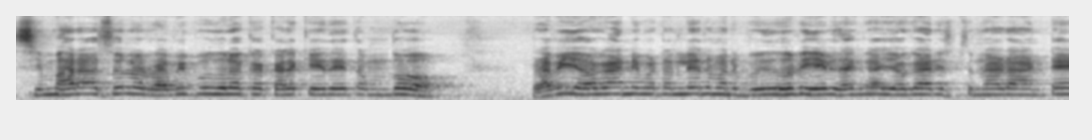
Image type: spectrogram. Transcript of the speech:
సింహరాశిలో రవి బుధుల యొక్క కలిక ఏదైతే ఉందో రవి యోగాన్ని ఇవ్వటం లేదు. మరి బుధుడు ఏ విధంగా యోగాన్ని ఇస్తున్నాడా అంటే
